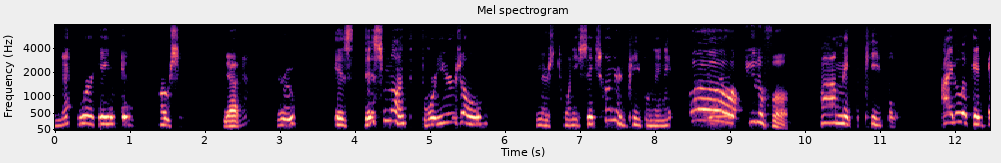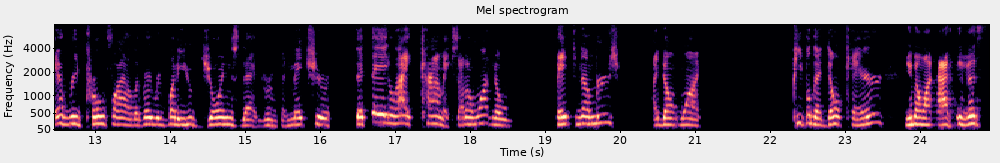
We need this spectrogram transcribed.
networking and promotion Yeah. group is this month four years old, and there's 2,600 people in it. Oh, beautiful. Comic people. I look at every profile of everybody who joins that group and make sure that they like comics. I don't want no fake numbers. I don't want people that don't care. You don't want activists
